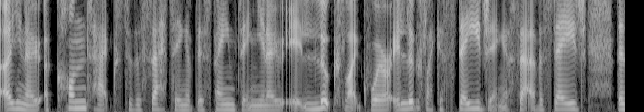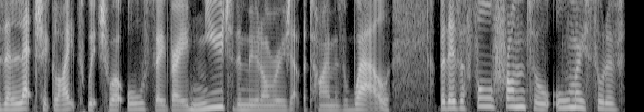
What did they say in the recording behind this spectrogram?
a, you know a context to the setting of this painting. You know it looks like we're it looks like a staging a set of a stage. There's electric lights which were also very new to the Moulin Rouge at the time as well. But there's a full frontal almost sort of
